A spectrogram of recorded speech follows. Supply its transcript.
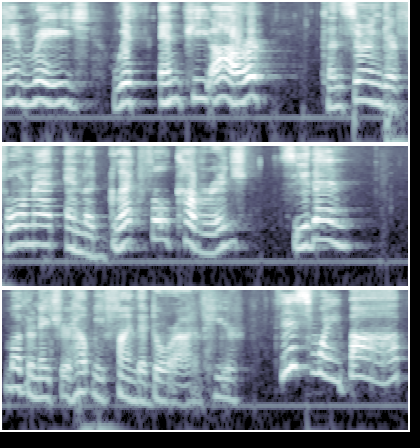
and rage with NPR concerning their format and neglectful coverage. See you then. Mother Nature, help me find the door out of here. This way, Bob.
